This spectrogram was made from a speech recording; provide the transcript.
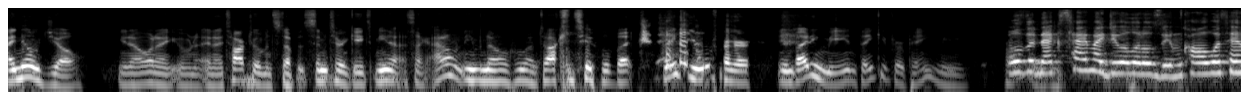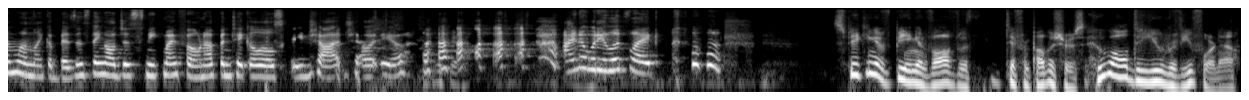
I know Joe. You know, and I and I talk to him and stuff at Cemetery Gates Media. It's like I don't even know who I'm talking to, but thank you for inviting me and thank you for paying me. Well, the next time I do a little Zoom call with him on like a business thing, I'll just sneak my phone up and take a little screenshot, show it to you. I know what he looks like. Speaking of being involved with different publishers, who all do you review for now?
